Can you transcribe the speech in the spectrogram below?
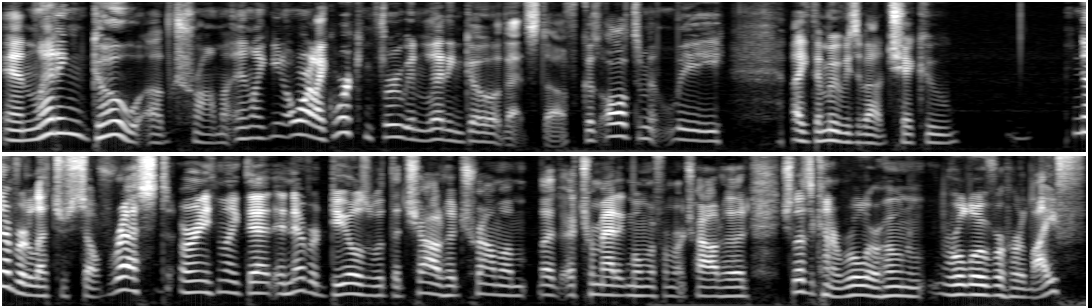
and letting go of trauma and like you know, or like working through and letting go of that stuff. Because ultimately, like the movie's about a chick who never lets herself rest or anything like that, and never deals with the childhood trauma, uh, a, traumatic moment from her childhood. She lets it kind of rule her own, rule over her life.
